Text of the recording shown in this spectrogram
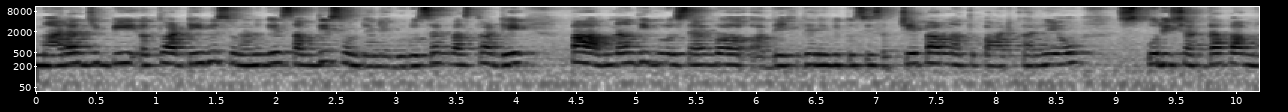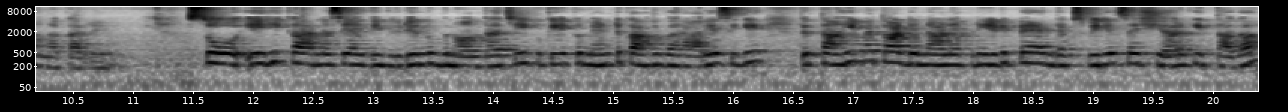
ਮਹਾਰਾਜ ਜੀ ਵੀ ਤੁਹਾਡੀ ਵੀ ਸੁਣਨਗੇ ਸਭ ਦੀ ਸੁਣਦੇ ਨੇ ਗੁਰੂ ਸਾਹਿਬ ਬਸ ਤੁਹਾਡੇ ਭਾਵਨਾ ਦੀ ਗੁਰੂ ਸਾਹਿਬ ਦੇਖਦੇ ਨੇ ਵੀ ਤੁਸੀਂ ਸੱਚੇ ਭਾਵਨਾ ਤੋਂ ਪਾਠ ਕਰ ਰਹੇ ਹੋ, ਪੂਰੀ ਸ਼ਰਧਾ ਭਾਵਨਾ ਨਾਲ ਕਰ ਰਹੇ ਹੋ। ਸੋ ਇਹੀ ਕਾਰਨ ਸੀ ਅੱਜ ਦੀ ਵੀਡੀਓ ਨੂੰ ਬਣਾਉਣ ਦਾ ਜੀ, ਕਿਉਂਕਿ ਇਹ ਕਮੈਂਟ ਕਾਫੀ ਵਾਰ ਆ ਰਹੇ ਸੀਗੇ, ਤੇ ਤਾਂ ਹੀ ਮੈਂ ਤੁਹਾਡੇ ਨਾਲ ਆਪਣੀ ਜਿਹੜੀ ਭੈਣ ਦਾ ਐਕਸਪੀਰੀਅੰਸ ਹੈ ਸ਼ੇਅਰ ਕੀਤਾਗਾ,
